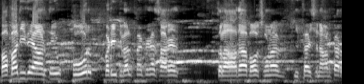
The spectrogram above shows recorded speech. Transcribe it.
ਬਾਬਾ ਜੀ ਦੇ ਆਉਣ ਤੇ ਹੋਰ ਬੜੀ ਡਿਵੈਲਪਮੈਂਟ ਹੈ ਸਾਰੇ ਤਲਾਅ ਦਾ ਬਹੁਤ ਸੋਹਣਾ ਕੀਤਾ ਇਸ਼ਨਾਨ ਘਰ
